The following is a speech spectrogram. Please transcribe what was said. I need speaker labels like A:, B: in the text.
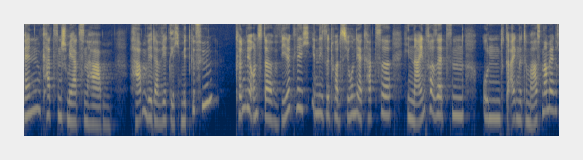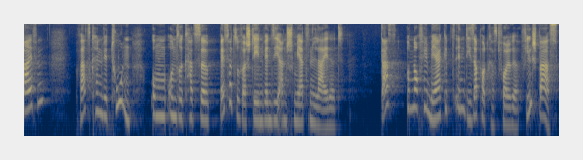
A: Wenn Katzen Schmerzen haben, haben wir da wirklich Mitgefühl? Können wir uns da wirklich in die Situation der Katze hineinversetzen und geeignete Maßnahmen ergreifen? Was können wir tun, um unsere Katze besser zu verstehen, wenn sie an Schmerzen leidet? Das und noch viel mehr gibt's in dieser Podcast-Folge. Viel Spaß!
